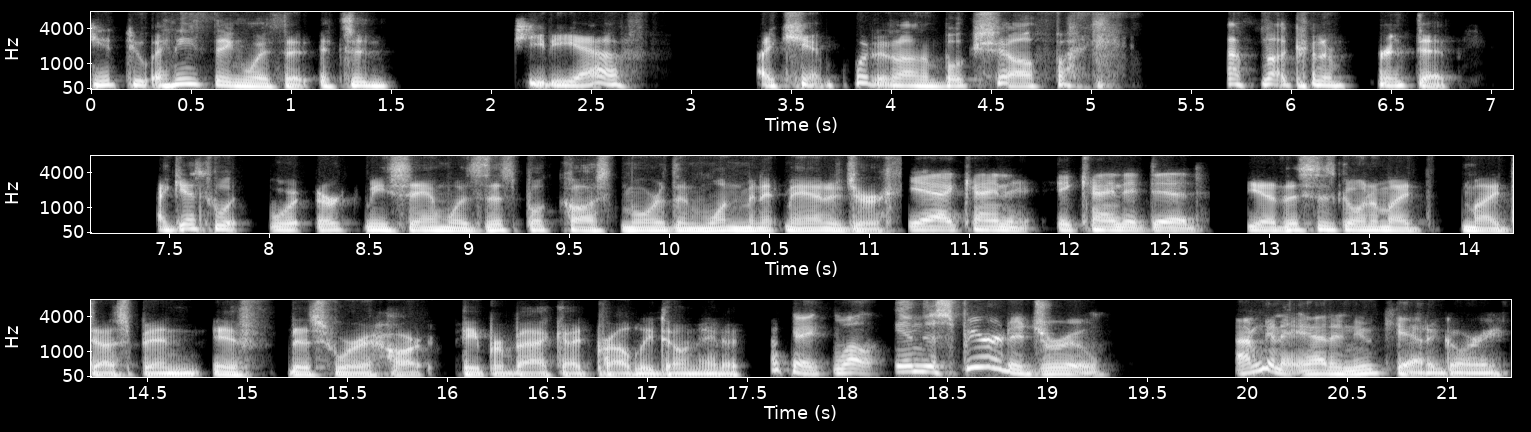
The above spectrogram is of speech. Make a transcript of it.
can't do anything with it. It's a PDF. I can't put it on a bookshelf. I'm not going to print it. I guess what, what irked me, Sam, was this book cost more than One Minute Manager. Yeah, it kind of it kind of did. Yeah, this is going to my my dustbin. If this were a hard paperback, I'd probably donate it. Okay. Well, in the spirit of Drew, I'm going to add a new category.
